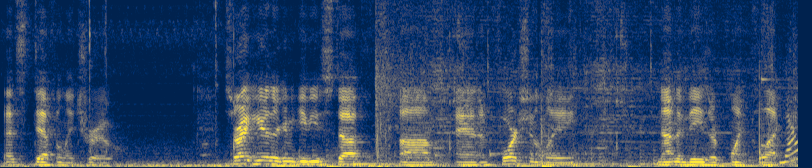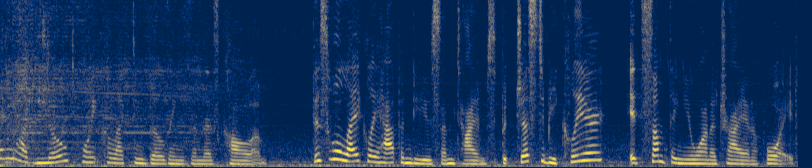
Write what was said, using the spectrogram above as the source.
That's definitely true. So right here they're going to give you stuff, um, and unfortunately, none of these are point collecting. Now we have no point collecting buildings in this column. This will likely happen to you sometimes, but just to be clear, it's something you want to try and avoid.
